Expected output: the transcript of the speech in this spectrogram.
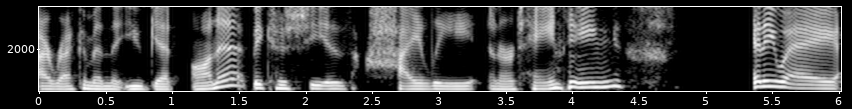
I recommend that you get on it because she is highly entertaining. Anyway,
